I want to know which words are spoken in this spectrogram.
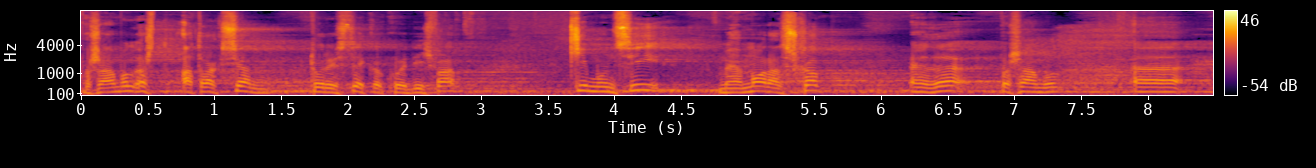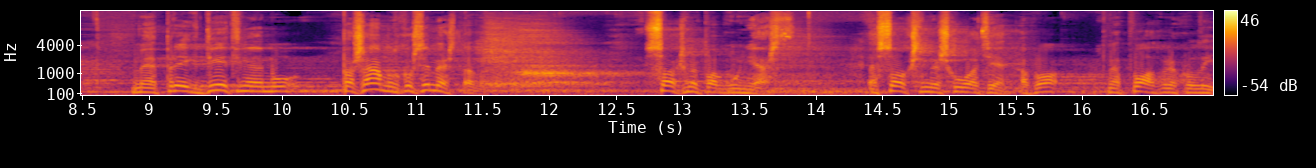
për shembull, është atraksion turistik e ku di çfarë, ki mundësi me e marr atë shkop edhe, për shembull, e, me prek detin edhe mu, për shembull, kushtimisht, të Sa kishin me pagu njerëz, e sa kishin me shku atje, apo me pa atë mrekulli,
